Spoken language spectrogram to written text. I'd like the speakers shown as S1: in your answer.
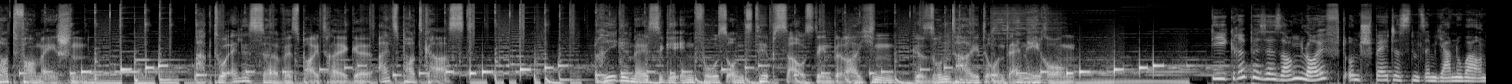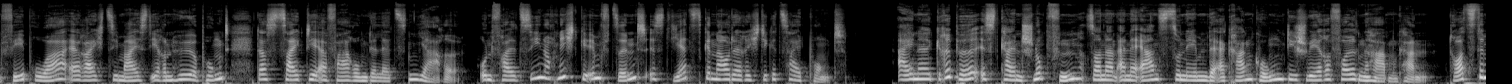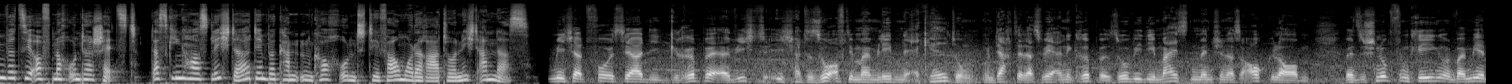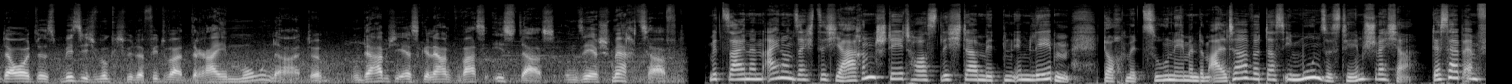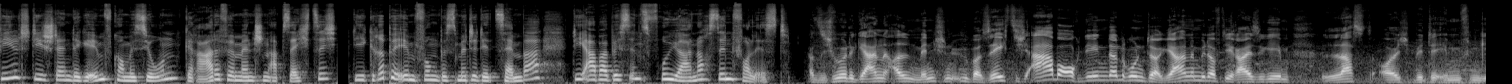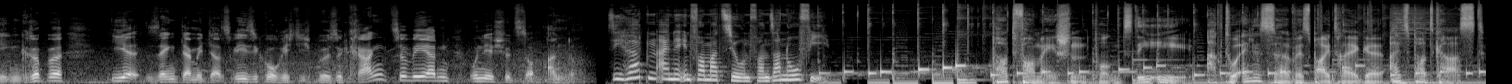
S1: Podformation. Aktuelle Servicebeiträge als Podcast. Regelmäßige Infos und Tipps aus den Bereichen Gesundheit und Ernährung.
S2: Die Grippesaison läuft und spätestens im Januar und Februar erreicht sie meist ihren Höhepunkt. Das zeigt die Erfahrung der letzten Jahre. Und falls Sie noch nicht geimpft sind, ist jetzt genau der richtige Zeitpunkt. Eine Grippe ist kein Schnupfen, sondern eine ernstzunehmende Erkrankung, die schwere Folgen haben kann. Trotzdem wird sie oft noch unterschätzt. Das ging Horst Lichter, dem bekannten Koch und TV-Moderator, nicht anders.
S3: Mich hat voriges Jahr die Grippe erwischt. Ich hatte so oft in meinem Leben eine Erkältung und dachte, das wäre eine Grippe, so wie die meisten Menschen das auch glauben. Wenn sie Schnupfen kriegen und bei mir dauert es, bis ich wirklich wieder fit war, drei Monate. Und da habe ich erst gelernt, was ist das und sehr schmerzhaft.
S2: Mit seinen 61 Jahren steht Horst Lichter mitten im Leben, doch mit zunehmendem Alter wird das Immunsystem schwächer. Deshalb empfiehlt die Ständige Impfkommission, gerade für Menschen ab 60, die Grippeimpfung bis Mitte Dezember, die aber bis ins Frühjahr noch sinnvoll ist.
S3: Also ich würde gerne allen Menschen über 60, aber auch denen darunter gerne mit auf die Reise geben, lasst euch bitte impfen gegen Grippe. Ihr senkt damit das Risiko, richtig böse krank zu werden und ihr schützt auch andere.
S2: Sie hörten eine Information von Sanofi.
S1: Podformation.de Aktuelle Servicebeiträge als Podcast.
